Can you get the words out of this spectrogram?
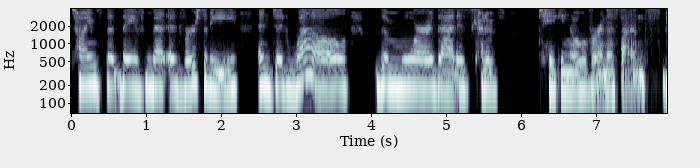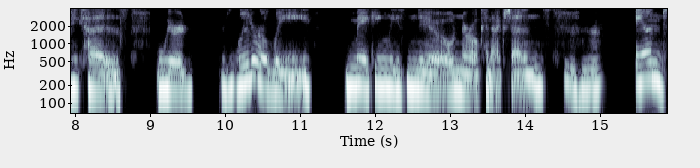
times that they've met adversity and did well the more that is kind of taking over in a sense because we're literally making these new neural connections. Mm-hmm. And,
